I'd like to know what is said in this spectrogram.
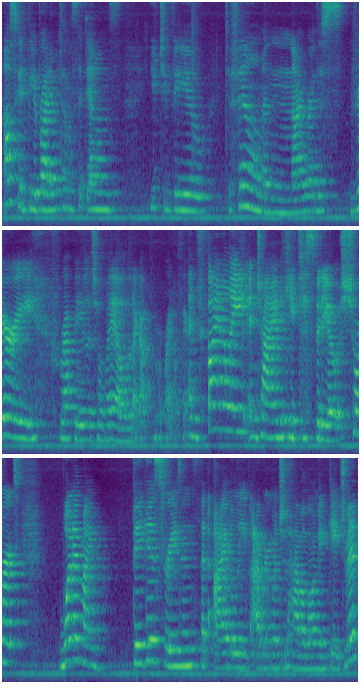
I also get to be a bride every time I sit down on this YouTube video to film and I wear this very crappy little veil that I got from a bridal fair. And finally, in trying to keep this video short, one of my biggest reasons that I believe everyone should have a long engagement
